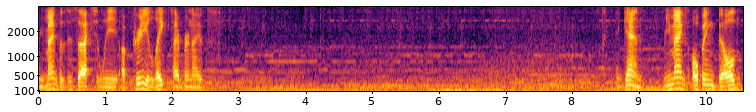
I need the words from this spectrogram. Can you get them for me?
Remag, but this is actually a pretty late Cybernetics. Again, Remag's opening build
